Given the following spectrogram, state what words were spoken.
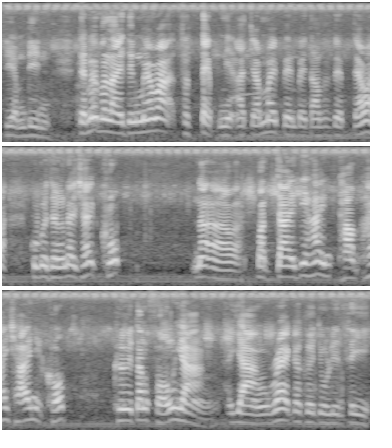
เตรียมดิน แต่ไม่เป็นไรถึงแม้ว่าสเต็ปเนี่ยอาจจะไม่เป็นไปตามสเต็ปแต่ว่าคุณบันเทิงได้ใช้ครบปัจจัยที่ให้ทำให้ใช้นี่ครบ คือทั้งสองอย่างอย่างแรกก็คือจุลินทรีย์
